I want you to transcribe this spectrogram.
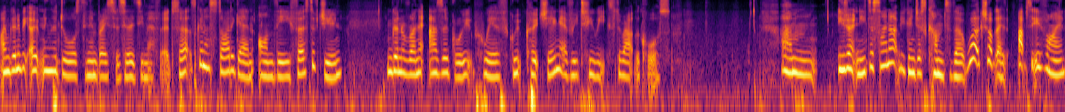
I'm going to be opening the doors to the Embrace Fertility Method. So, that's going to start again on the 1st of June. I'm going to run it as a group with group coaching every two weeks throughout the course. Um, you don't need to sign up, you can just come to the workshop, that's absolutely fine.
